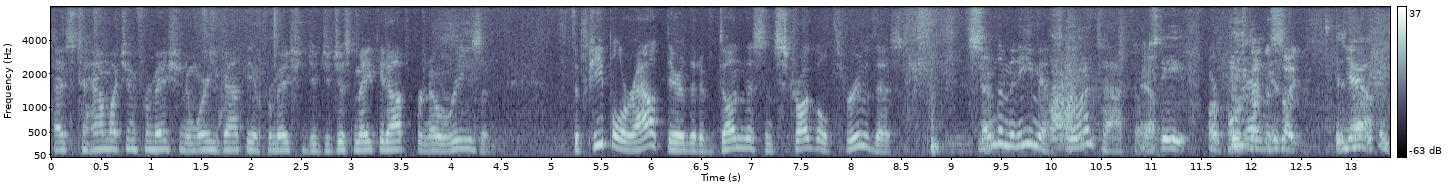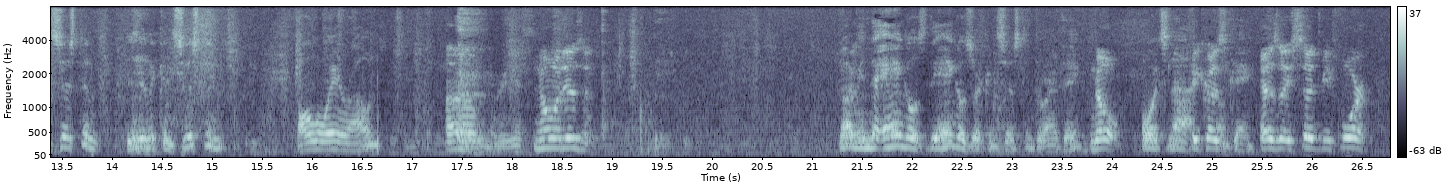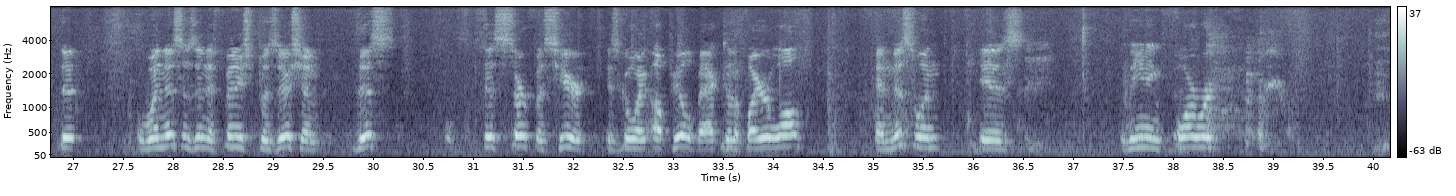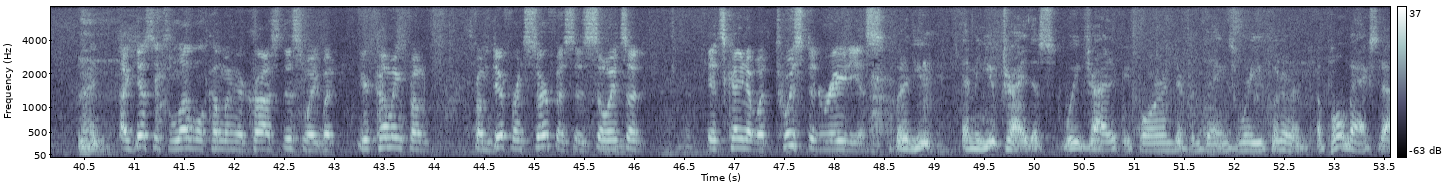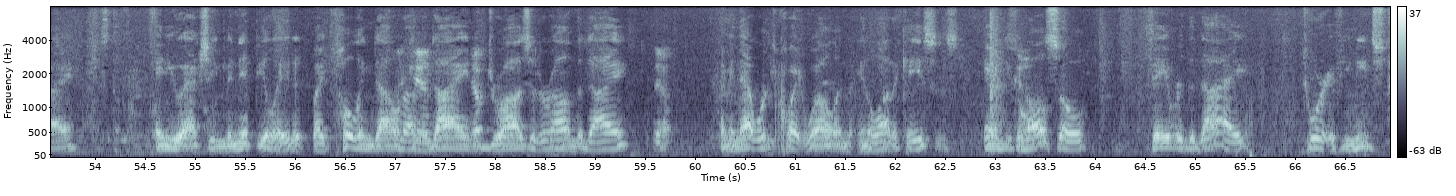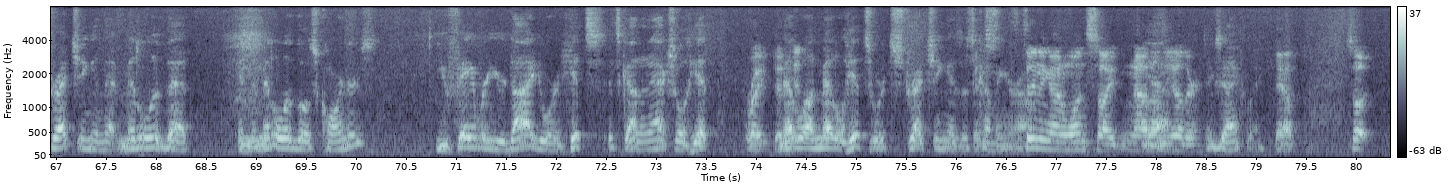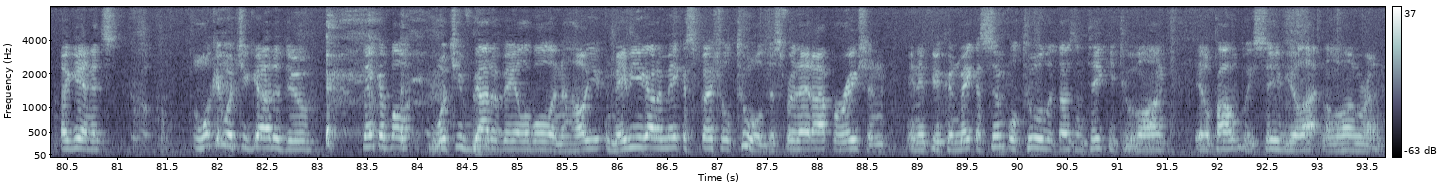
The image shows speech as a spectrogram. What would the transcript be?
as to how much information and where you got the information. Did you just make it up for no reason? The people are out there that have done this and struggled through this. Send them an email, contact them. Yeah. Steve, Or post on the site. is Yeah. that a consistent, is it a consistent all the way around? Um, no, it isn't. No, I mean, the angles, the angles are consistent though, aren't they? No, Oh, it's not? because Okay. as I said before, that when this is in a finished position, this this surface here is going uphill back to the firewall, and this one is leaning forward. I guess it's level coming across this way, but you're coming from from different surfaces, so it's a it's kind of a twisted radius. But if you, I mean, you've tried this, we've tried it before in different things, where you put a, a Pullmax die, and you actually manipulate it by pulling down You on the can, die, and yep. it draws it around the die. Yeah. I mean, that works quite well in, in a lot of cases. And you can also favor the die to where if you need stretching in that middle of that, in the middle of those corners, you favor your die to where it hits, it's got an actual hit, Right. metal on metal hits where it's stretching as it's, it's coming around. thinning on one side, not on the other. Exactly. Yeah. So again, it's look at what you got to do. Think about what you've got available and how you maybe you got to make a special tool just for that operation. And if you can make a simple tool that doesn't take you too long, it'll probably save you a lot in the long run.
